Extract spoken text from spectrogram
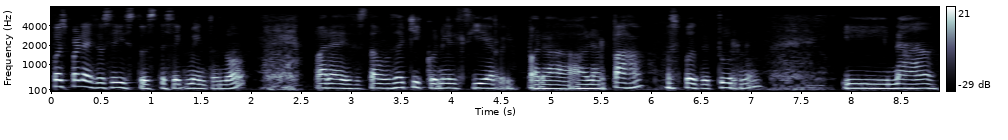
pues para eso se hizo este segmento, ¿no? Para eso estamos aquí con el cierre, para hablar paja después de turno. Y nada,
